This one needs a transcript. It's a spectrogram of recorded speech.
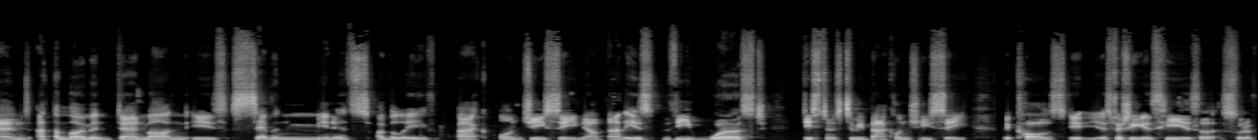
And at the moment, Dan Martin is seven minutes, I believe, back on GC. Now, that is the worst distance to be back on GC because, it, especially as he is a sort of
